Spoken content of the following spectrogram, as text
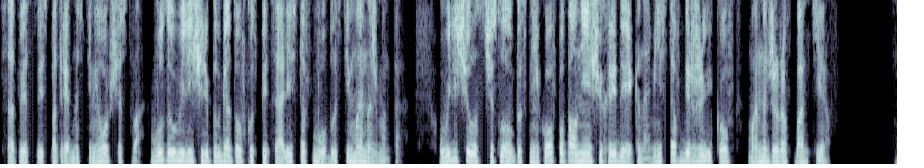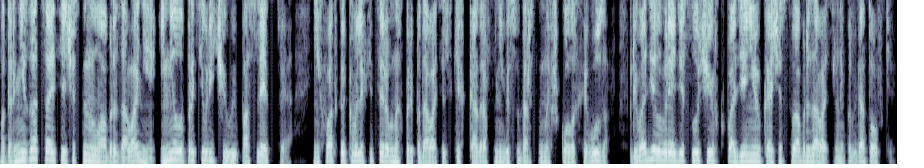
В соответствии с потребностями общества, вузы увеличили подготовку специалистов в области менеджмента увеличилось число выпускников, пополняющих ряды экономистов, биржевиков, менеджеров, банкиров. Модернизация отечественного образования имела противоречивые последствия. Нехватка квалифицированных преподавательских кадров в негосударственных школах и вузов приводила в ряде случаев к падению качества образовательной подготовки.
